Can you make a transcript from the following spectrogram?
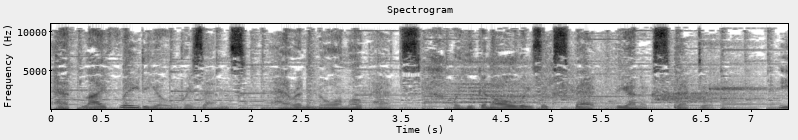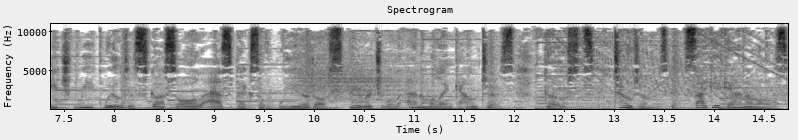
Pet Life Radio presents Paranormal Pets, where you can always expect the unexpected. Each week we'll discuss all aspects of weird or spiritual animal encounters, ghosts, totems, psychic animals,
